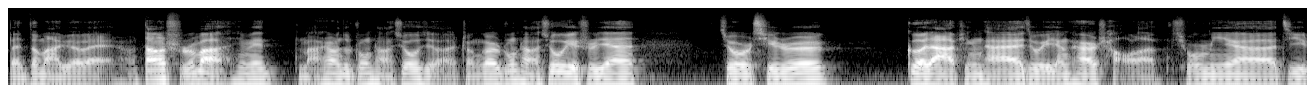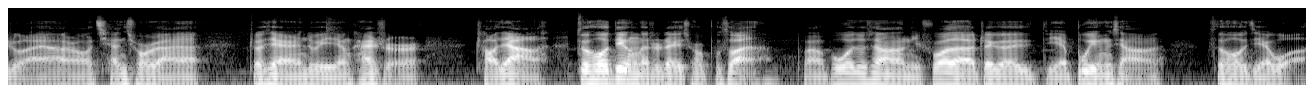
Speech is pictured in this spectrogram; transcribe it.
本泽马越位。然后当时吧，因为马上就中场休息了，整个中场休息时间，就是其实各大平台就已经开始吵了，球迷啊、记者呀，然后前球员啊，这些人就已经开始吵架了。最后定的是这球不算。啊，不过就像你说的，这个也不影响最后结果。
